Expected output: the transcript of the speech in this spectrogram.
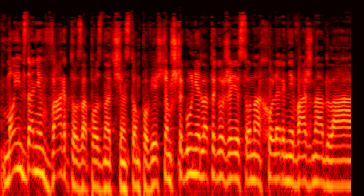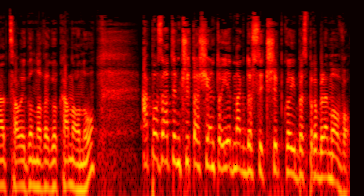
Moim zdaniem warto zapoznać się z tą powieścią, szczególnie dlatego, że jest ona cholernie ważna dla całego nowego kanonu. A poza tym czyta się to jednak dosyć szybko i bezproblemowo.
